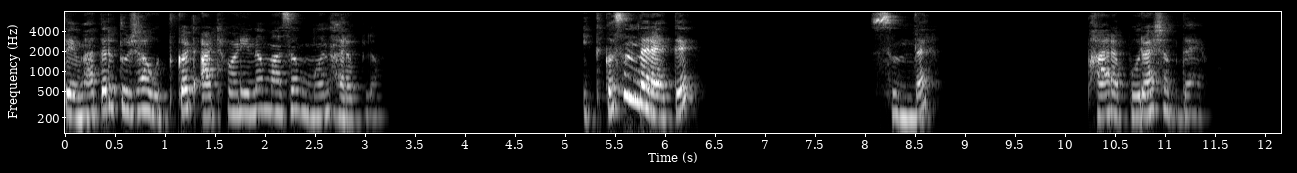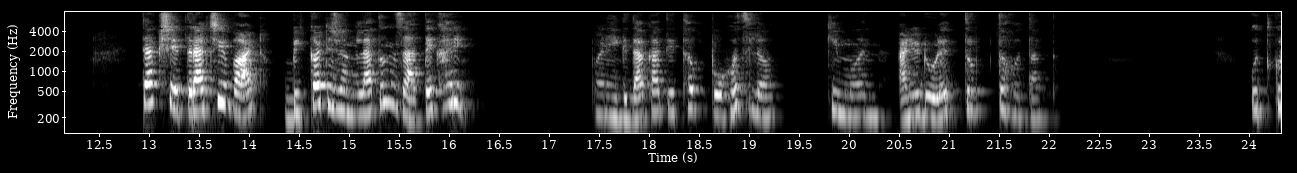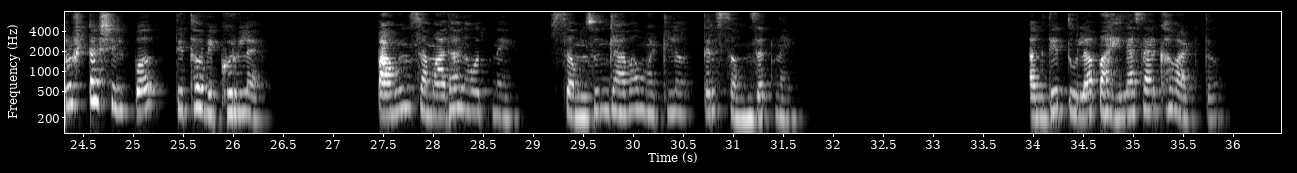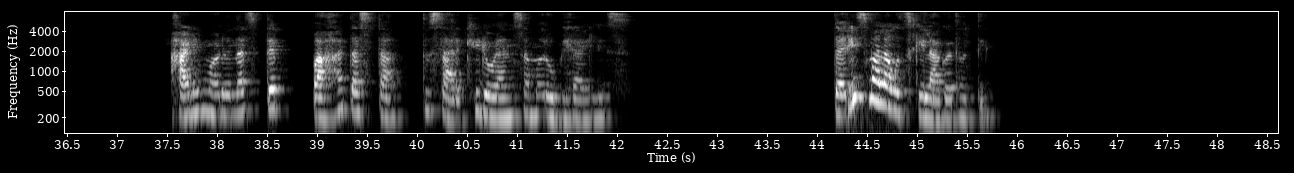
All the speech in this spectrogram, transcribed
तेव्हा तर तुझ्या उत्कट आठवणीनं माझं मन हरपलं. इतकं सुंदर आहे ते. सुंदर? फार अपुरा शब्द आहे. त्या क्षेत्राची वाट बिकट जंगलातून जाते खरी. पण एकदा का तिथं पोहोचलं की मन आणि डोळे तृप्त होतात. उत्कृष्ट शिल्प तिथं विखुरलंय. पाहून समाधान होत नाही. समजून घ्यावं म्हटलं तर समजत नाही. अगदी तुला पाहिल्यासारखं वाटतं. आणि म्हणूनच ते पाहत असता तू सारखी डोळ्यांसमोर उभी राहिलीस. तरीच मला उचकी लागत होती.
